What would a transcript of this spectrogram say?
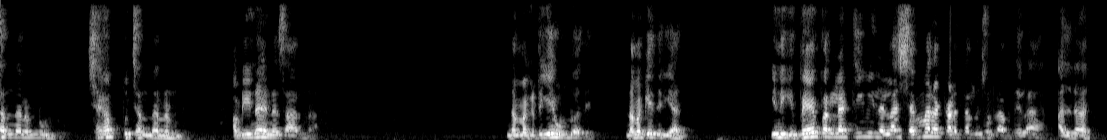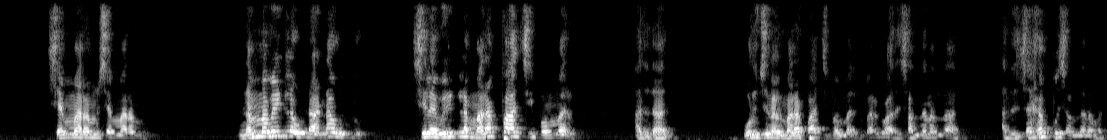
சந்தனம்னு உண்டு. சிகப்பு சந்தனம்னு. அப்படின்னா என்ன சார்னா? நம்ம கிட்டயே உண்டு அது. நமக்கே தெரியாது. இன்னைக்கு பேப்பர்ல டிவில எல்லாம் செம்மர கடத்தல்னு சொல்றா பார்த்தீங்களா? அதுதான் அது. செம்மரம் செம்மரம். நம்ம வீட்டுல உண்டான்னா உண்டு. சில வீட்டுல மரப்பாச்சி பொம்மை இருக்கும். அதுதான் அது. ஒரிஜினல் மரப்பாச்சி பொம்மை இருக்கு பாருங்க அது சந்தனம் தான் அது. அது சிகப்பு சந்தனம் அது.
